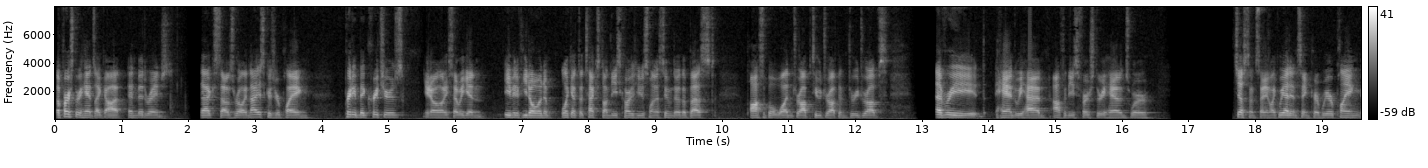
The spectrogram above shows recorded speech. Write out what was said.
the first three hands I got in mid range decks. That was really nice because you're playing pretty big creatures. You know, like I said, we get even if you don't want to look at the text on these cards, you just want to assume they're the best possible one drop, two drop, and three drops. Every hand we had off of these first three hands were just insane. Like we had insane curve. We were playing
